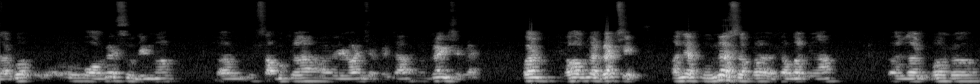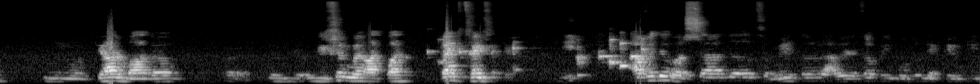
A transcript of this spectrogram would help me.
લગભગ ઓગસ્ટ સુધીમાં સમગ્ર રહેવાની શક્યતા ગણી શકાય. પણ સમગ્ર ઘટશે અને પુનઃ સમગ્ર લગભગ ત્યારબાદ ડિસેમ્બર આસપાસ કંઈક થઈ શકે. આ બધે વરસાદ સમયસર આવે તો પ્રી મોન્સૂન એક્ટિવિટી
